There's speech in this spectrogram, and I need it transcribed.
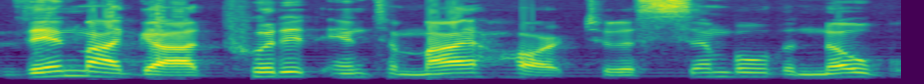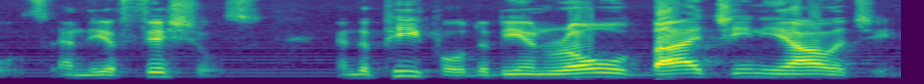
Then my God put it into my heart to assemble the nobles and the officials and the people to be enrolled by genealogy.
